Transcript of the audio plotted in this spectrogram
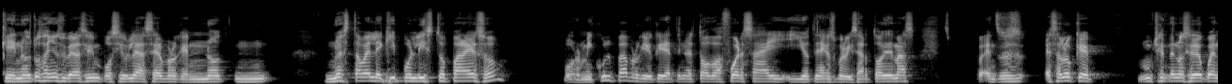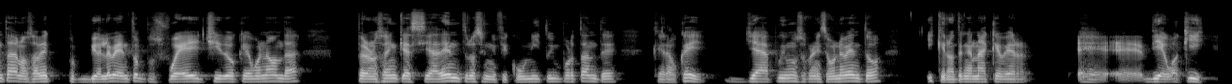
que en otros años hubiera sido imposible de hacer porque no, no estaba el equipo listo para eso por mi culpa, porque yo quería tener todo a fuerza y, yo tenía que supervisar todo y demás. Entonces es algo que mucha gente no se dio cuenta, no sabe, vio el evento, pues fue chido, qué buena onda, pero no saben que hacia adentro significó un hito importante, que era, ok, ya pudimos organizar un evento y que no tenga nada que ver eh, eh, Diego aquí,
